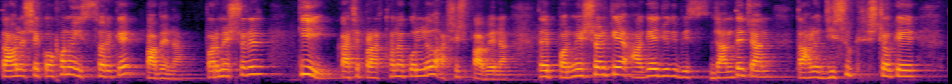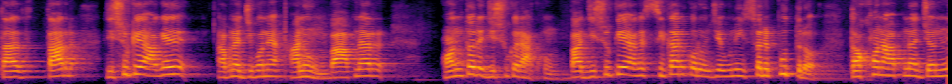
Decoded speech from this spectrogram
তাহলে সে কখনো ঈশ্বরকে পাবে না। পরমেশ্বরের কি কাছে প্রার্থনা করলেও আশিস পাবে না। তাই পরমেশ্বরকে আগে যদি জানতে চান, তাহলে যিশু খ্রিস্টকে তার তার, যিশুকে আগে আপনার জীবনে আনুন বা আপনার অন্তরে যিশুকে রাখুন বা যিশুকে আগে স্বীকার করুন যে উনি ঈশ্বরের পুত্র, তখন আপনার জন্য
